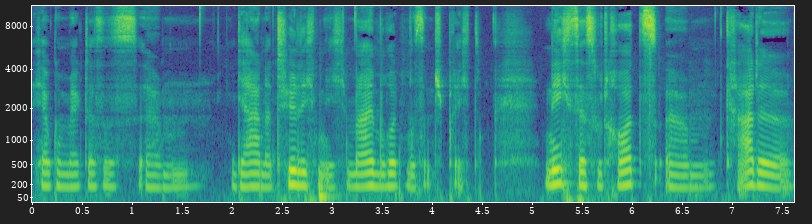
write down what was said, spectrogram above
ich habe gemerkt, dass es ähm, ja natürlich nicht meinem Rhythmus entspricht. Nichtsdestotrotz, ähm, gerade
